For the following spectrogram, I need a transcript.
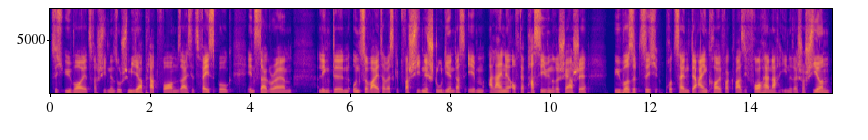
sich über jetzt verschiedene Social-Media-Plattformen, sei es jetzt Facebook, Instagram, LinkedIn und so weiter. Weil es gibt verschiedene Studien, dass eben alleine auf der passiven Recherche über 70 Prozent der Einkäufer quasi vorher nach ihnen recherchieren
